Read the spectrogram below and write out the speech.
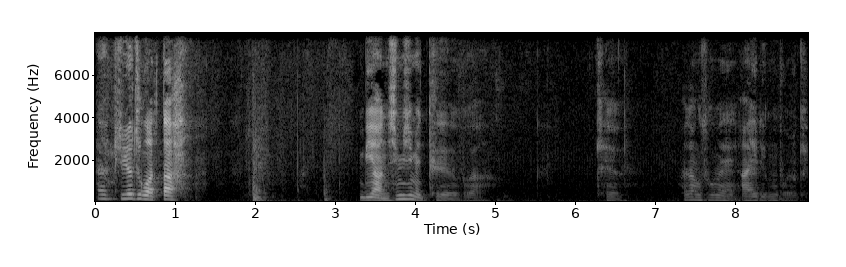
아, 빌려주고 왔다. 미안, 심심해. 그 뭐야, 이렇게 화장 솜에 아이링보 이렇게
